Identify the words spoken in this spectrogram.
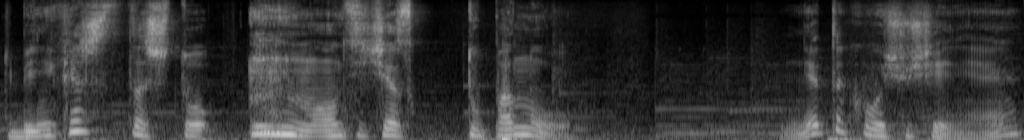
Тебе не кажется, что он сейчас тупанул? Нет такого ощущения,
